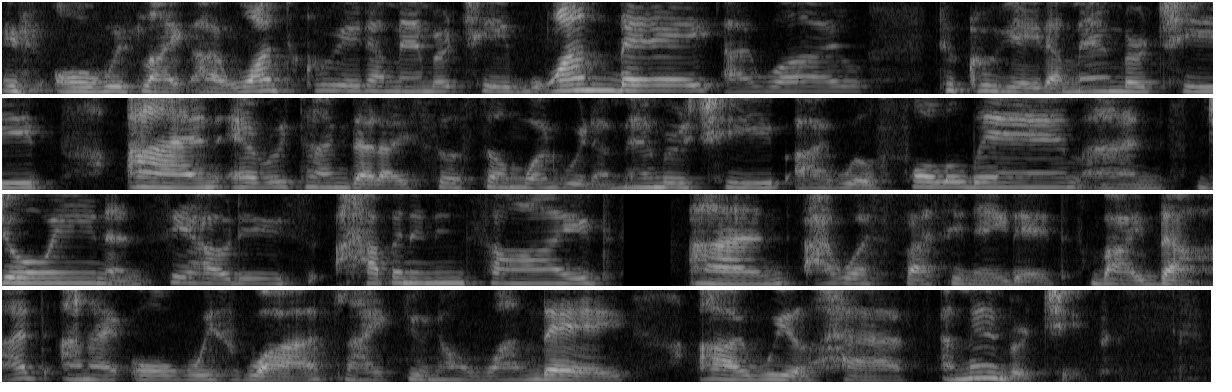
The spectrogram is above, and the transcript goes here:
it's always like, I want to create a membership. One day I will to create a membership. And every time that I saw someone with a membership, I will follow them and join and see how this happening inside. And I was fascinated by that. And I always was like, you know, one day I will have a membership.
